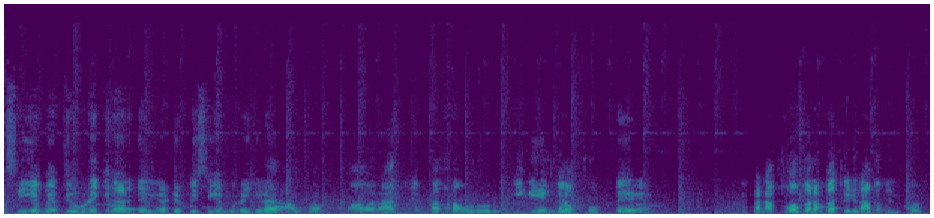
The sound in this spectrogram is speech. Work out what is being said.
சிஎம் எப்படி உழைக்கிறாரு தெரியும்? டெப்டி சிஎம் உழைக்கிறாரு அவங்க அம்மா ராத்திரி மகனம் ஒரு ஒரு நீங்க எங்களை கூப்பிட்டு இப்ப நான் போறேன் பத்து கிராமத்துக்கு போறேன்.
